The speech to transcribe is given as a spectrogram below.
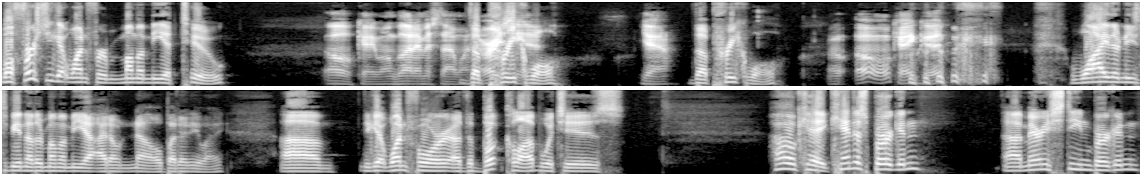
Well, first you get one for Mamma Mia 2, Oh, okay. Well, I'm glad I missed that one. the I've already seen it. prequel. Yeah. The prequel. Oh, oh, okay. Good. Why there needs to be another Mamma Mia, I don't know. But anyway. Um, you get one for uh, the Book Club, which is, okay, Candice Bergen, uh, Mary Steenburgen,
